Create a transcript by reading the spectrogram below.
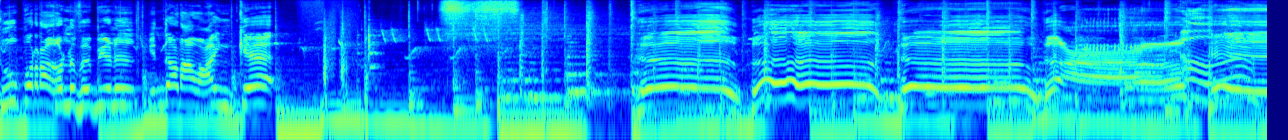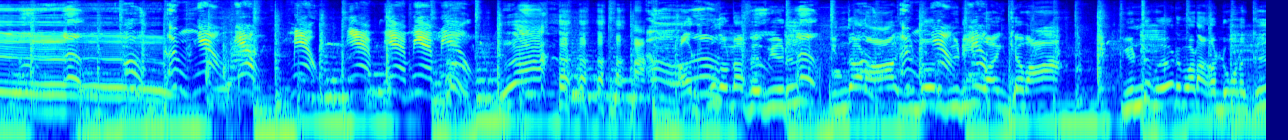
சூப்பரா கண்ணு ஃபெபியனு இந்தாடா வாங்கிக்க. அற்புதம்டா ஃபெபியனு இந்தாடா இன்னொரு வீடியோ வாங்கிக்கவா. இன்னும் வேணுமாடா கண்டு உனக்கு.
